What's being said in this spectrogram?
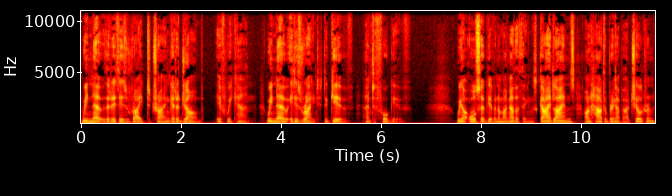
We know that it is right to try and get a job, if we can. We know it is right to give and to forgive. We are also given, among other things, guidelines on how to bring up our children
